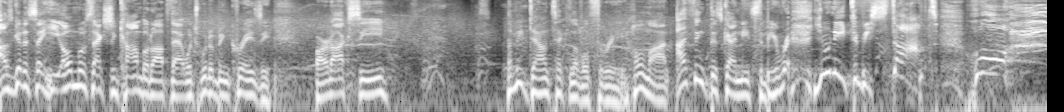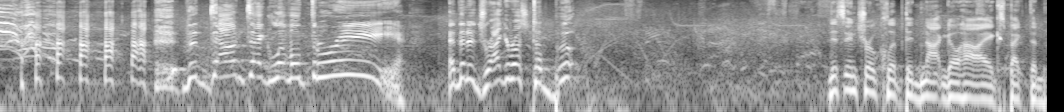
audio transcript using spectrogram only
I was gonna say he almost actually comboed off that, which would have been crazy. Bardock C. Let me down tech level three. Hold on. I think this guy needs to be. you need to be stopped. The down tech level three, and then a dragon rush to boot. This intro clip did not go how I expected.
